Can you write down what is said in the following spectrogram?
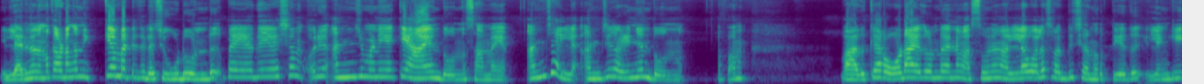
ഇല്ലായിരുന്നു. നമുക്ക് അവിടെ അങ്ങ് നിൽക്കാൻ പറ്റത്തില്ല. ചൂടുകൊണ്ട് ഇപ്പം ഏകദേശം ഒരു അഞ്ച് മണിയൊക്കെ ആയെന്ന് തോന്നുന്നു സമയം. അഞ്ചല്ല അഞ്ച് കഴിഞ്ഞെന്ന് തോന്നുന്നു. അപ്പം വാതുക്കെ റോഡായതുകൊണ്ട് തന്നെ വസുവിനെ നല്ലപോലെ ശ്രദ്ധിച്ചാണ് നിർത്തിയത്. ഇല്ലെങ്കിൽ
